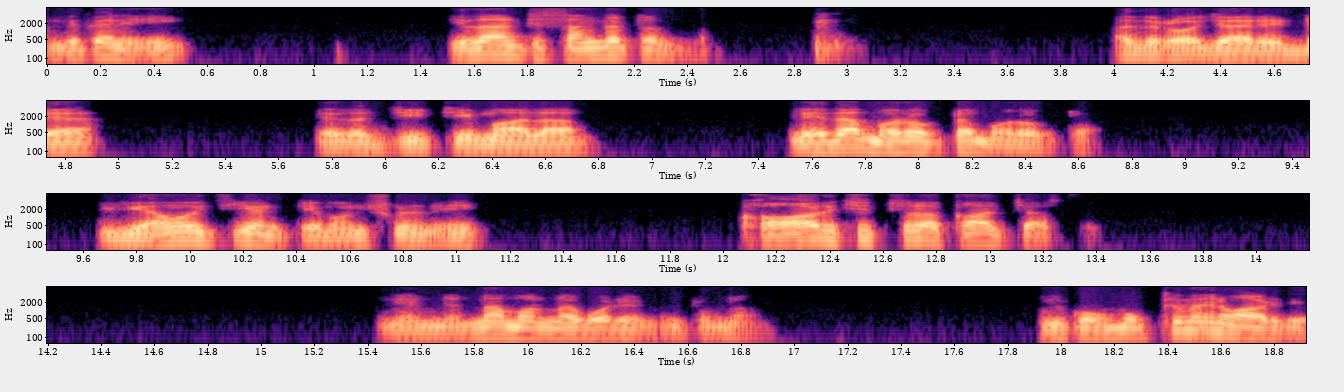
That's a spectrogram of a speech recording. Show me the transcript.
అందుకని ఇలాంటి సంఘటనలు అది రోజారెడ్డ లేదా జీటీమాల లేదా మరొకట మరొకట ఇవి ఏమవుతాయి అంటే మనుషుల్ని కారు చిచ్చులా కాల్చేస్తాయి. నేను నిన్న మొన్న కూడా ఏమంటున్నాను ఇంకొక ముఖ్యమైన వాడిది.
